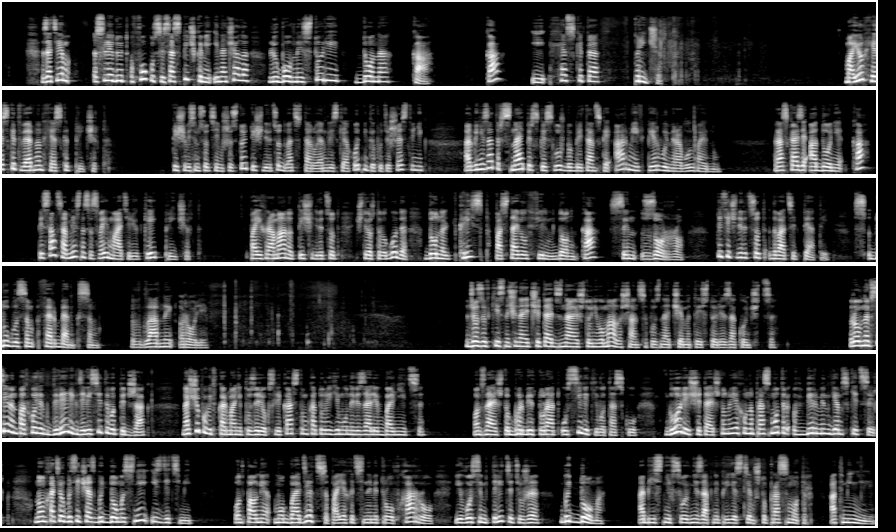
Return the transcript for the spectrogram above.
Затем следуют фокусы со спичками и начало любовной истории Дона к. К. и Хескета Причард. Майор Хескет Вернон Хескет Причард. 1876-1922, английский охотник и путешественник, организатор снайперской службы британской армии в Первую мировую войну. В рассказе о Доне К. писал совместно со своей матерью Кейт Причард. По их роману 1904 года Дональд Крисп поставил фильм «Дон К сын Зорро», 1925, с Дугласом Фербенксом в главной роли. Джозеф Кис начинает читать, зная, что у него мало шансов узнать, чем эта история закончится. Ровно в семь он подходит к двери, где висит его пиджак, нащупывает в кармане пузырек с лекарством, который ему навязали в больнице. Он знает, что барбитурат усилит его тоску, Глория считает, что он уехал на просмотр в Бирмингемский цирк, но он хотел бы сейчас быть дома с ней и с детьми. Он вполне мог бы одеться, поехать на метро в Харроу и в 8.30 уже быть дома, объяснив свой внезапный приезд тем, что просмотр отменили.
